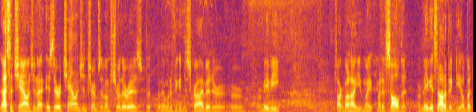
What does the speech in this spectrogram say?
that's a challenge. And I, is there a challenge in terms of? I'm sure there is, but but I wonder if you could describe it, or or, or maybe talk about how you might might have solved it, or maybe it's not a big deal, but.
